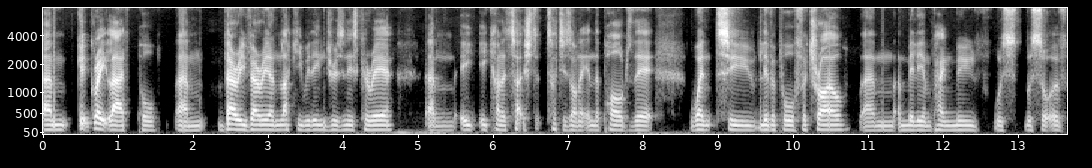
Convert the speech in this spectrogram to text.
Um, great lad, Paul. Um, very very unlucky with injuries in his career. Um, he he kind of touched touches on it in the pod that went to Liverpool for trial. Um, a million pound move was was sort of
